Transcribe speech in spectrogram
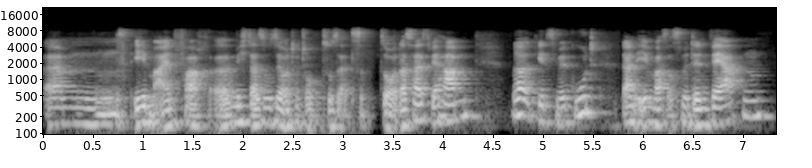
ähm, eben einfach äh, mich da so sehr unter Druck zu setzen. So, das heißt, wir haben, ne, geht es mir gut, dann eben was ist mit den Werten.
